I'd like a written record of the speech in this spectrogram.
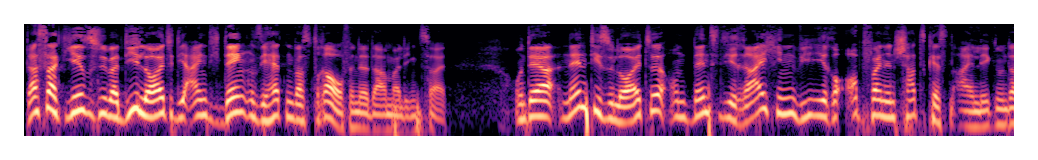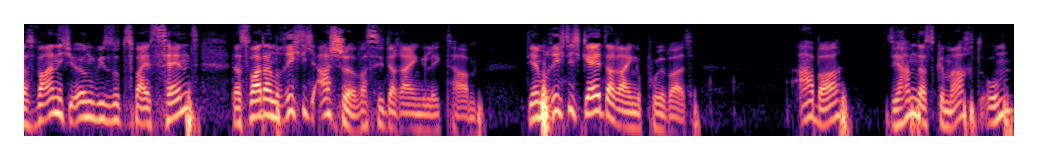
Das sagt Jesus über die Leute, die eigentlich denken, sie hätten was drauf in der damaligen Zeit. Und er nennt diese Leute und nennt sie die Reichen, wie ihre Opfer in den Schatzkästen einlegen. Und das war nicht irgendwie so zwei Cent, das war dann richtig Asche, was sie da reingelegt haben. Die haben richtig Geld da reingepulvert. Aber sie haben das gemacht, um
